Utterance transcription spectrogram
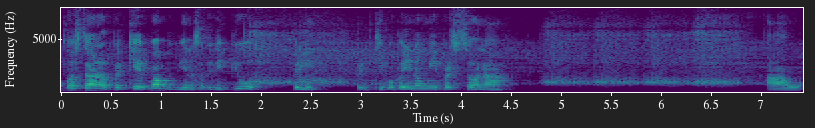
po' strano perché Bob viene usato di più per, i, per, tipo per i nomi di persona. Au.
